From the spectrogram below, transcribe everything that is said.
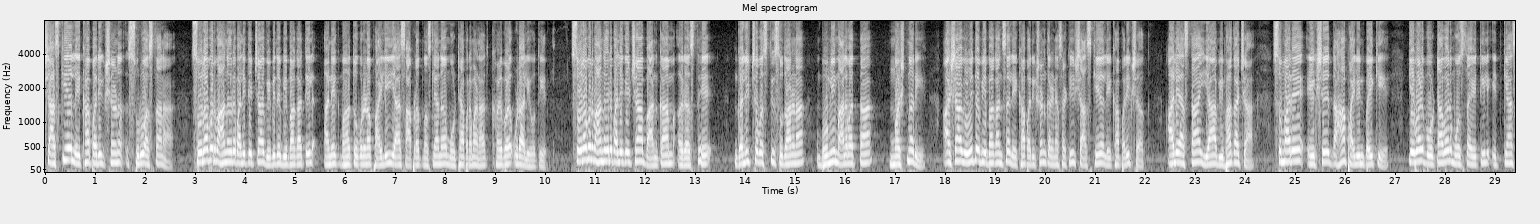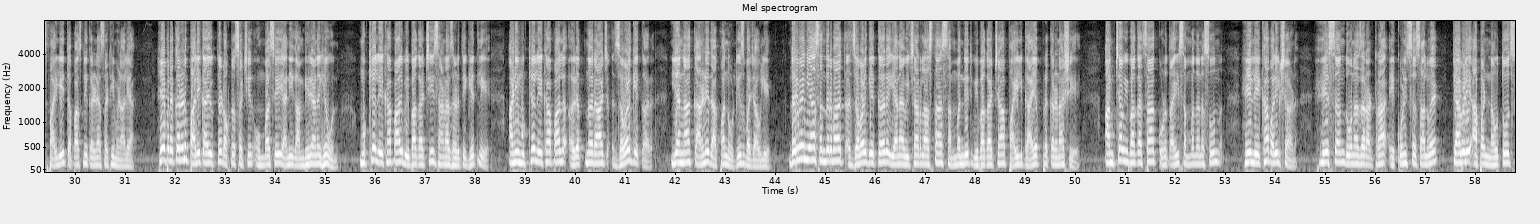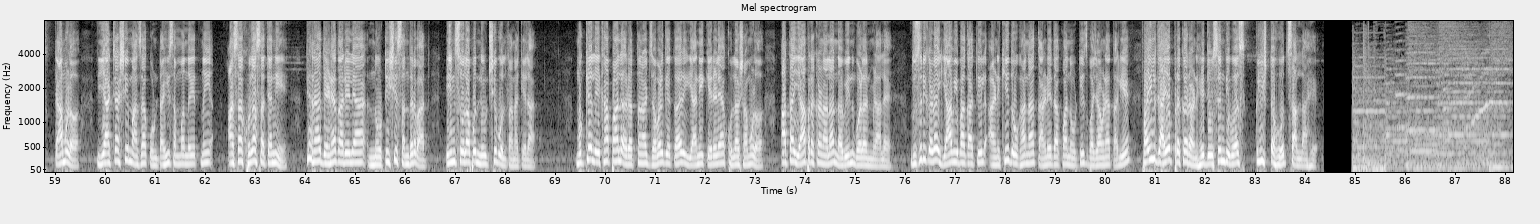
शासकीय लेखापरीक्षण सुरू असताना सोलापूर महानगरपालिकेच्या विविध विभागातील अनेक महत्त्वपूर्ण फायली या सापडत नसल्यानं मोठ्या प्रमाणात खळबळ उडाली होती. सोलापूर महानगरपालिकेच्या बांधकाम रस्ते गलिच्छ वस्ती सुधारणा भूमी मालमत्ता मशनरी अशा विविध विभागांचं लेखापरीक्षण करण्यासाठी शासकीय लेखापरीक्षक आले असता या विभागाच्या सुमारे एकशे दहा फायलींपैकी केवळ बोटावर मोजता येतील इतक्याच फायली तपासणी करण्यासाठी मिळाल्या. हे प्रकरण पालिका आयुक्त डॉक्टर सचिन ओंबासे यांनी गांभीर्यानं घेऊन मुख्य लेखापाल विभागाची झाडाझडती घेतली आणि मुख्य लेखापाल रत्नराज जवळगेकर यांना कारणे दाखवा नोटीस बजावली. दरम्यान या संदर्भात जवळगेकर यांना विचारला असता संबंधित विभागाच्या फाईल गायब प्रकरणाशी आमच्या विभागाचा कोणताही संबंध नसून हे लेखापरीक्षण हे सन दोन हजार अठरा एकोणीसचं चालू आहे. त्यावेळी आपण नव्हतोच. त्यामुळं याच्याशी माझा कोणताही संबंध येत नाही. असा खुलासा त्यांनी त्यांना देण्यात आलेल्या नोटिशी संदर्भात इन सोलापूर न्यूजशी बोलताना केला. मुख्य लेखापाल रत्नराज जवळगेकर यांनी केलेल्या खुलाशामुळं आता या प्रकरणाला नवीन वळण मिळालंय. दुसरीकडे या विभागातील आणखी दोघांना कारणे दाखवा नोटीस बजावण्यात आली आहे फाईल गायब प्रकरण हे दिवसेंदिवस क्लिष्ट होत चाललं आहे.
